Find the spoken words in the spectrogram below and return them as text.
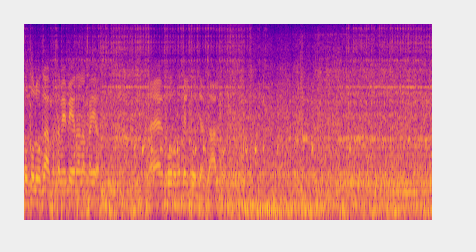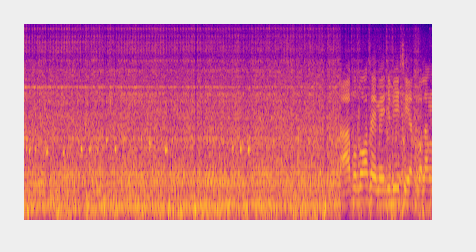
tutulugan, basta may pera lang kayo. Dahil puro hotel po dyan sa Almond. Ako po kasi medyo busy at walang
